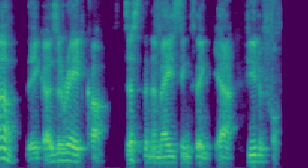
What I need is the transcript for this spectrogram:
Oh, there goes a red car. Just an amazing thing. Yeah, beautiful.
